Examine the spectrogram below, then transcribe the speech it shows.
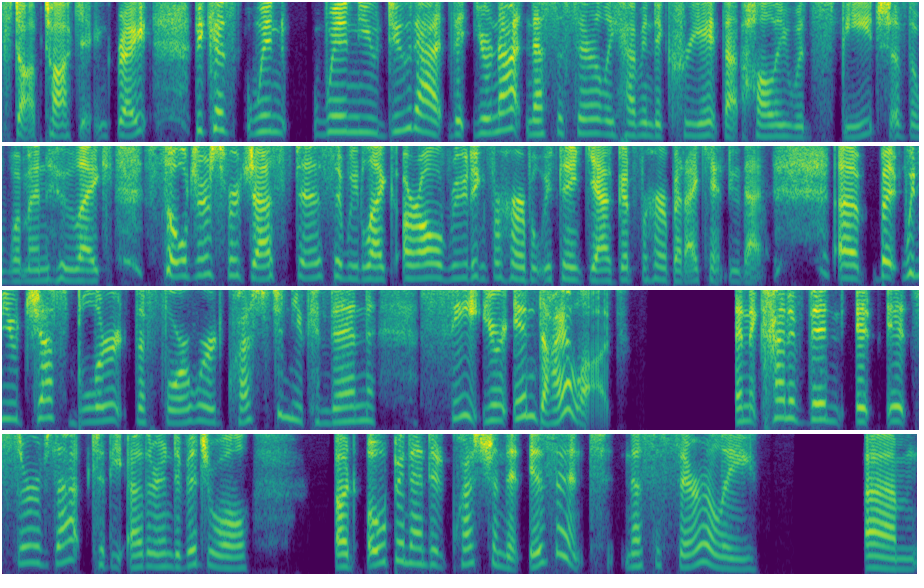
stop talking right? Because when when you do that that you're not necessarily having to create that hollywood speech of the woman who like soldiers for justice and we like are all rooting for her but we think yeah good for her but i can't do that. Uh, but when you just blurt the forward question you can then see you're in dialogue. And it kind of then it it serves up to the other individual an open-ended question that isn't necessarily um,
